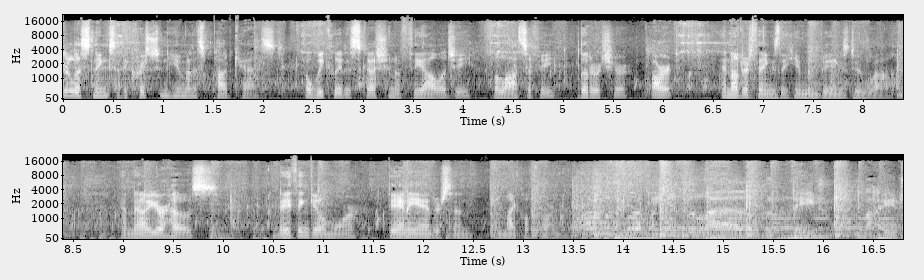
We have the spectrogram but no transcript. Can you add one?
You're listening to the Christian Humanist Podcast, a weekly discussion of theology, philosophy, literature, art, and other things that human beings do well. And now your hosts, Nathan Gilmour, Danny Anderson, and Michial Farmer. I was working in the lab late one night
